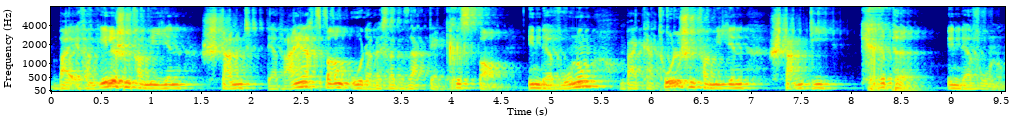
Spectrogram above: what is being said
Bei evangelischen Familien stand der Weihnachtsbaum oder besser gesagt der Christbaum in der Wohnung und bei katholischen Familien stand die Krippe in der Wohnung.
